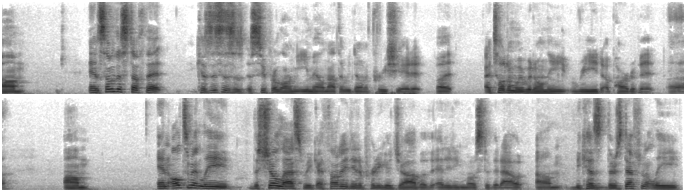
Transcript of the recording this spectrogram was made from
Um, and some of the stuff that because this is a, a super long email. Not that we don't appreciate it, but I told him we would only read a part of it. Uh, Um, and ultimately, the show last week, I thought I did a pretty good job of editing most of it out um, because there's definitely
